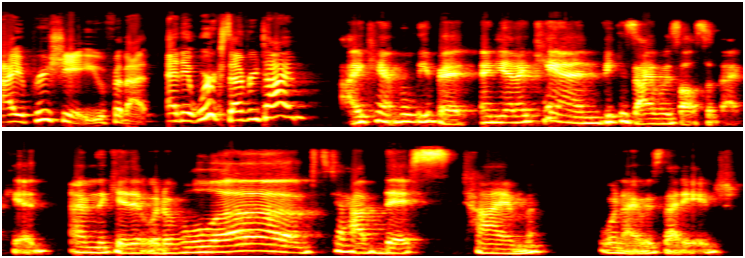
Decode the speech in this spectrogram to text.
I appreciate you for that, and it works every time. I can't believe it. And yet I can because I was also that kid. I'm the kid that would have loved to have this time when I was that age.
